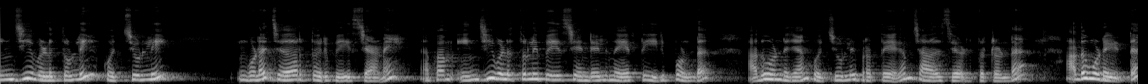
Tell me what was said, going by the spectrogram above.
ഇഞ്ചി വെളുത്തുള്ളി കൊച്ചുള്ളി കൂടെ ചേർത്തൊരു പേസ്റ്റാണേ അപ്പം ഇഞ്ചി വെളുത്തുള്ളി പേസ്റ്റ് എന്റെ കയ്യിൽ നേരത്തെ ഇരിപ്പുണ്ട്. അതുകൊണ്ട് ഞാൻ കൊച്ചുള്ളി പ്രത്യേകം ചതച്ചെടുത്തിട്ടുണ്ട്. അതും കൂടെ ഇട്ട്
